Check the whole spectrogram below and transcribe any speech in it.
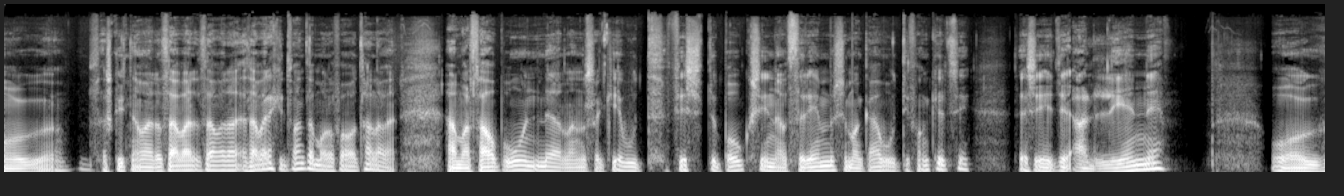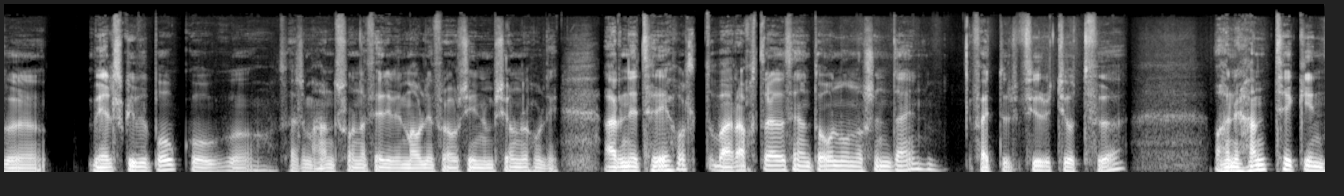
og uh, það skritna var að það var, það var, það var ekkit vandamál að fá að tala hann. Var þá búin meðal annars að gefa út fyrstu bók sín af þremur sem hann gaf út í fangilsi þessi heitir Alene og uh, velskrifu bók og uh, það sem hann svona fyrir við málinn frá sínum sjónarhóli. Arne Treholt var áttræðu þegar hann dó núna á sundaginn fættur 42 og hann er handtekinn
